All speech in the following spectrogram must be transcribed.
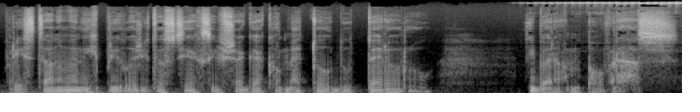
Pri stanovených príležitostiach si však ako metódu teroru vyberám povraz.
